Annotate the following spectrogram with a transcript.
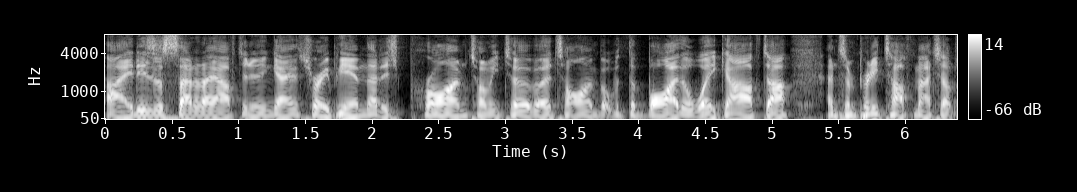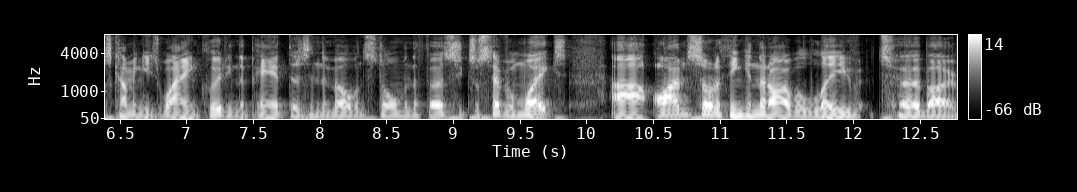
Uh, it is a Saturday afternoon game, 3 p.m. That is prime Tommy Turbo time. But with the bye the week after and some pretty tough matchups coming his way, including the Panthers and the Melbourne Storm in the first six or seven weeks, uh, I'm sort of thinking that I will leave Turbo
